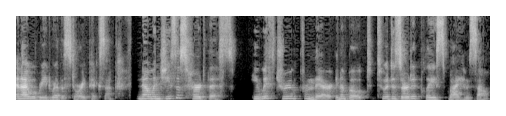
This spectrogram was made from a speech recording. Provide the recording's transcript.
And I will read where the story picks up. Now, when Jesus heard this, he withdrew from there in a boat to a deserted place by himself.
